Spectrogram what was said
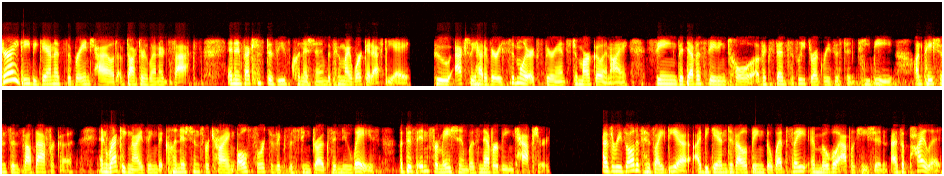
CureID began as the brainchild of Dr. Leonard Sacks, an infectious disease clinician with whom I work at FDA, who actually had a very similar experience to Marco and I, seeing the devastating toll of extensively drug resistant TB on patients in South Africa, and recognizing that clinicians were trying all sorts of existing drugs in new ways, but this information was never being captured. As a result of his idea, I began developing the website and mobile application as a pilot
